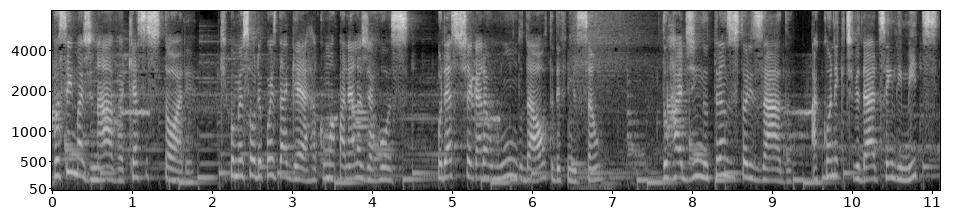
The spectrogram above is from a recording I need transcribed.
Você imaginava que essa história, que começou depois da guerra com uma panela de arroz, pudesse chegar ao mundo da alta definição? Do radinho transistorizado à conectividade sem limites?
